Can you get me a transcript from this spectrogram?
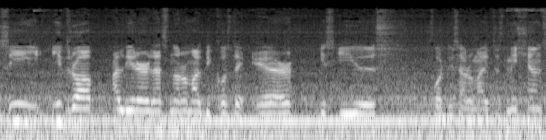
See, it dropped a little. That's normal because the air is used for these automatic transmissions.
